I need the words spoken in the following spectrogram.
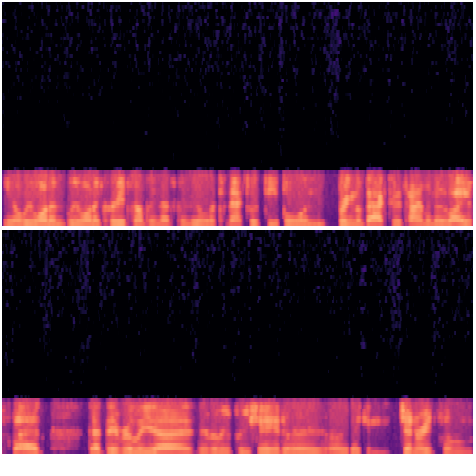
you know we want to we want to create something that's going to be able to connect with people and bring them back to a time in their life that that they really uh they really appreciate or or they can generate some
